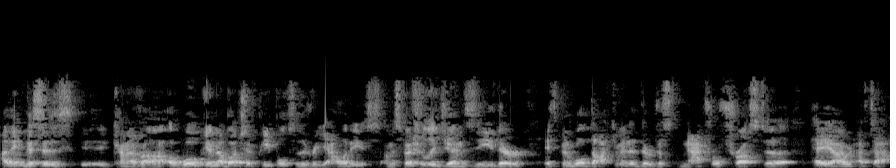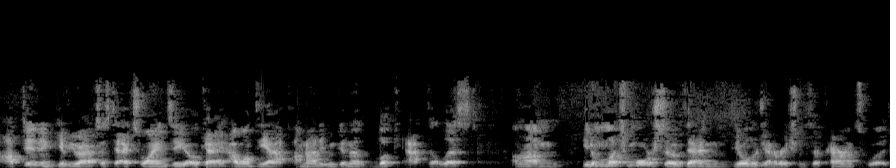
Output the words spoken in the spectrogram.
I think this is uh, kind of uh, awoken a bunch of people to the realities, um, especially Gen Z. They're, it's been well documented. They're just natural trust to, hey, I would have to opt in and give you access to X, Y, and Z. Okay, I want the app. I'm not even going to look at the list. Um, you know, much more so than the older generations, their parents would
